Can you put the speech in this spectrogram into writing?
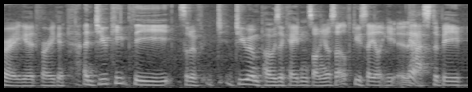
Very good, very good. And do you keep the sort of, do you impose a cadence on yourself? Do you say like it yeah. has to be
